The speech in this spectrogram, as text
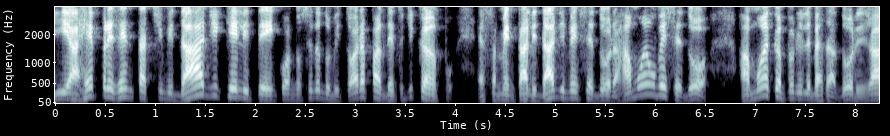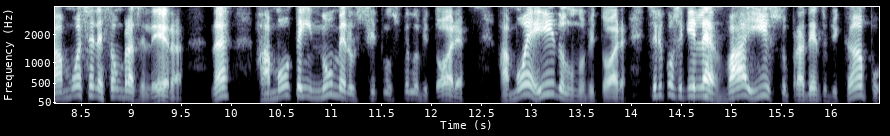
e a representatividade que ele tem com a torcida do Vitória para dentro de campo. Essa mentalidade vencedora. Ramon é um vencedor. Ramon é campeão de Libertadores. Ramon é seleção brasileira, né? Ramon tem inúmeros títulos pelo Vitória. Ramon é ídolo no Vitória. Se ele conseguir levar isso para dentro de campo,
